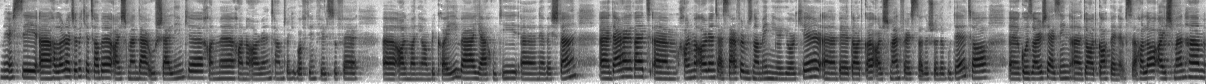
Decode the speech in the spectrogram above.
مرسی. حالا راجع به کتاب آیشمن در اورشلیم که خانم هانا آرنت همونطور که گفتیم فیلسوف آلمانی آمریکایی و یهودی نوشتن. در حقیقت خانم آرنت از طرف روزنامه نیویورکر به دادگاه آیشمن فرستاده شده بوده تا گزارش از این دادگاه بنویسه. حالا آیشمن هم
